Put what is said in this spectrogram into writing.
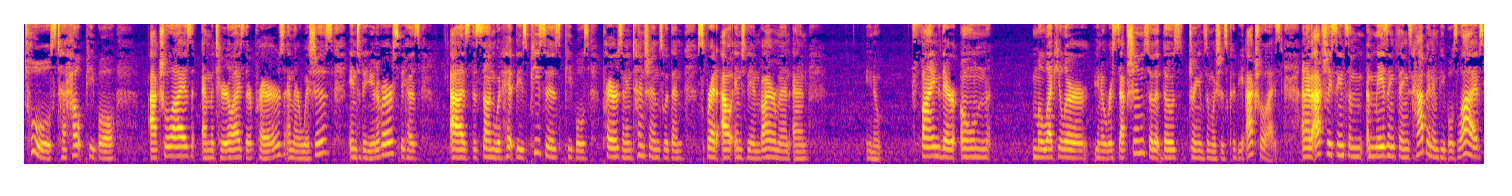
tools to help people actualize and materialize their prayers and their wishes into the universe because as the sun would hit these pieces, people's prayers and intentions would then spread out into the environment and, you know, find their own molecular, you know, reception so that those dreams and wishes could be actualized. And I've actually seen some amazing things happen in people's lives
